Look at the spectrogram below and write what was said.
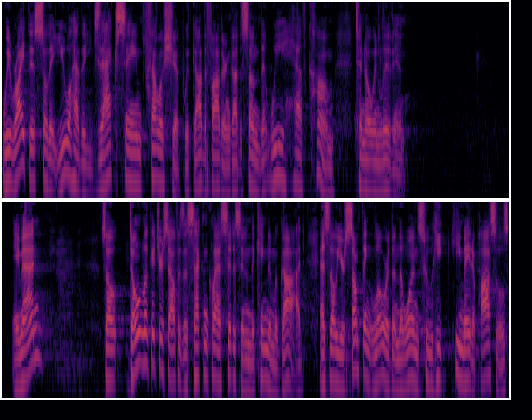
we write this so that you will have the exact same fellowship with God the Father and God the Son that we have come to know and live in. Amen? So don't look at yourself as a second class citizen in the kingdom of God as though you're something lower than the ones who he, he made apostles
